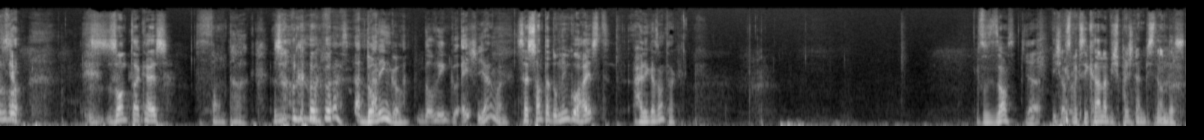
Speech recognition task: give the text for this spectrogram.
so. Sonntag heißt Sonntag. So? Domingo. Domingo, echt? Ja, Mann. Das heißt, Santa Domingo heißt? Heiliger Sonntag. So sieht's aus. Ja. Ich als Mexikaner, wir sprechen ein bisschen anders.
